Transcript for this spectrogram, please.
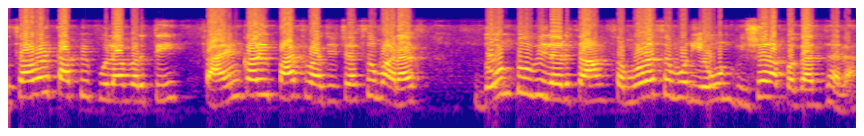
भुसावळ तापी पुलावरती सायंकाळी पाच वाजेच्या सुमारास दोन टू व्हीलरचा समोरासमोर येऊन भीषण अपघात झाला.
